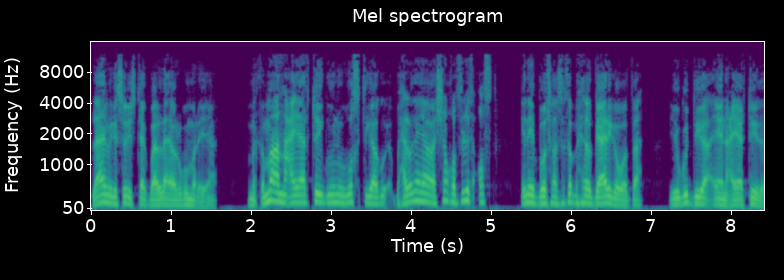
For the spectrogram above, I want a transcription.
laamiga soo istaag baa lagu marayaa. Marka ma cayaartoygu inuu waqtigaa waxaa laga yaabaa shan qof lix qof inay boosaaso ka baxdo gaariga wada iyo guddiga cayaartoyda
